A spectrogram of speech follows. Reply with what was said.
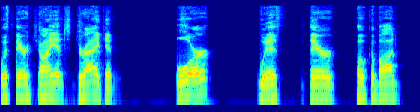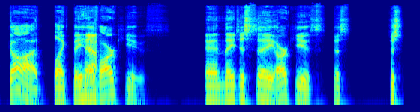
with their giant dragon, or with their Pokemon god, like they have Arceus, and they just say Arceus, just just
